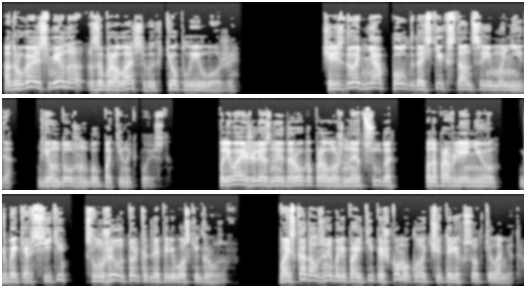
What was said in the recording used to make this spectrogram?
а другая смена забралась в их теплые ложи. Через два дня полк достиг станции Монида, где он должен был покинуть поезд. Полевая железная дорога, проложенная отсюда по направлению к Беккер-Сити, служила только для перевозки грузов. Войска должны были пройти пешком около 400 километров.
